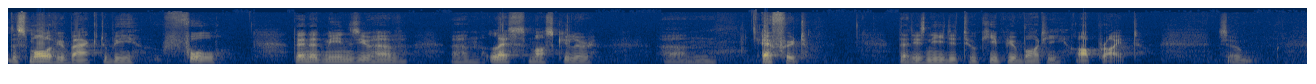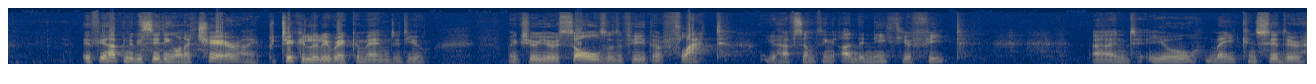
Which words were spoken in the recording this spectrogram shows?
the small of your back to be full, then it means you have um, less muscular um, effort that is needed to keep your body upright. So, if you happen to be sitting on a chair, I particularly recommend that you make sure your soles of the feet are flat. You have something underneath your feet, and you may consider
